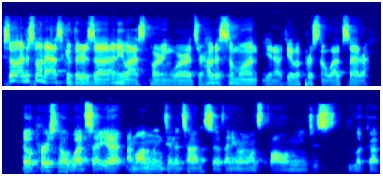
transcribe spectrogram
So I just want to ask if there's uh, any last parting words or how does someone, you know, do you have a personal website or no personal website yet. I'm on LinkedIn a ton. So if anyone wants to follow me, just look up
